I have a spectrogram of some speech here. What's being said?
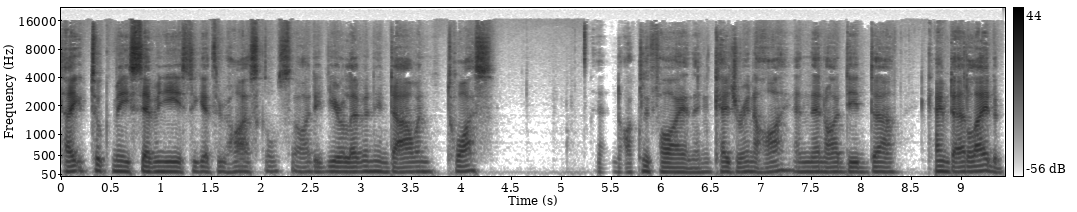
take took me seven years to get through high school. So I did year eleven in Darwin twice, at Nightcliff High, and then Casuarina High, and then I did uh, came to Adelaide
